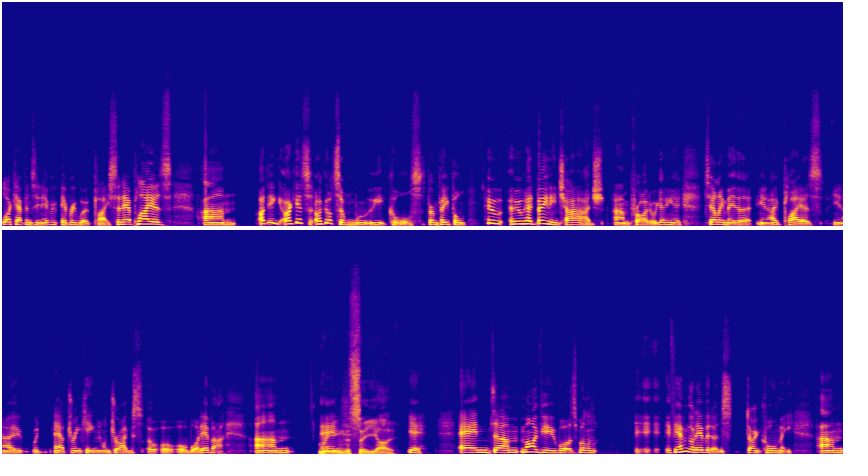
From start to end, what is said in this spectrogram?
like happens in every every workplace. And our players. Um, I think I guess I got some weird calls from people who who had been in charge um, prior to getting it, telling me that you know players you know were out drinking on drugs or, or, or whatever. Um, Ringing and- the CEO. yeah, and um, my view was well. If you haven't got evidence, don't call me. Um,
